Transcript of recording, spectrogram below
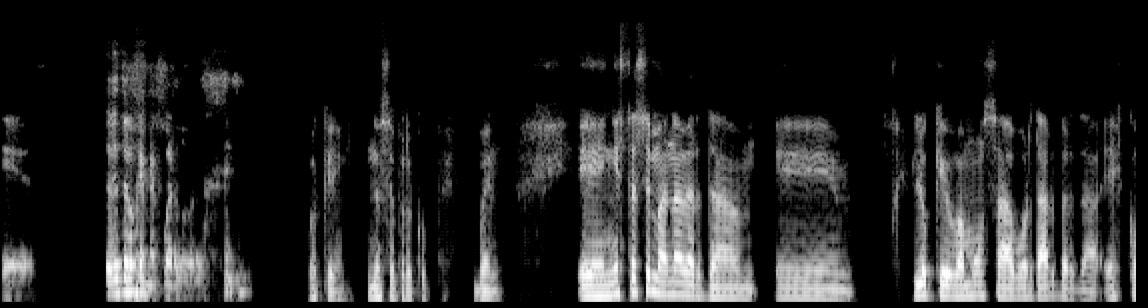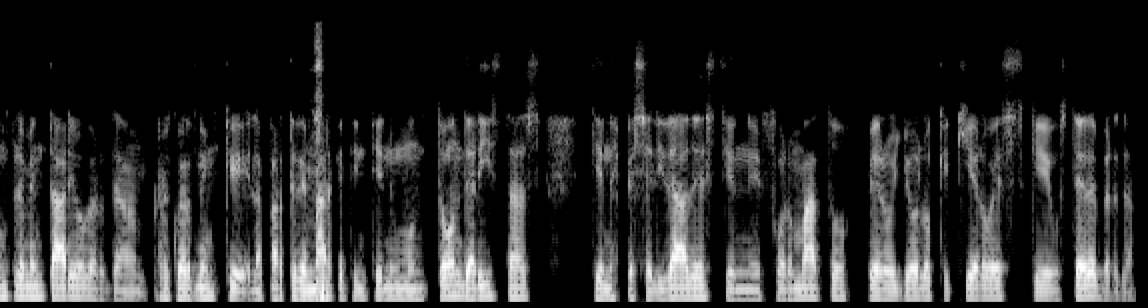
Eh, lo que me acuerdo, ¿verdad? ok, no se preocupe. Bueno. En esta semana, ¿verdad? Eh, lo que vamos a abordar, ¿verdad? Es complementario, ¿verdad? Recuerden que la parte de marketing tiene un montón de aristas, tiene especialidades, tiene formatos, pero yo lo que quiero es que ustedes, ¿verdad?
